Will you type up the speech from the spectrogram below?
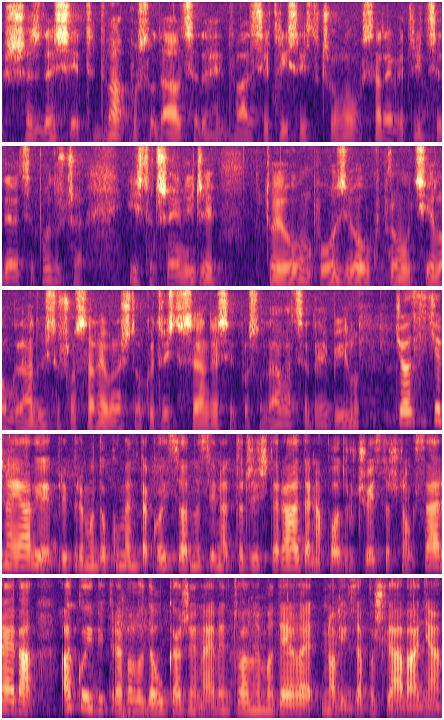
62 poslodavca, da je 23 sa istočnog Novog Sarajeva i 39 sa područja istočne Liđe to je ovom pozivu, ukupno u cijelom gradu Istočno Sarajevo nešto oko 370 poslodavaca da je bilo. Ćosić je najavio i pripremu dokumenta koji se odnosi na tržište rada na području Istočnog Sarajeva, a koji bi trebalo da ukaže na eventualne modele novih zapošljavanja.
